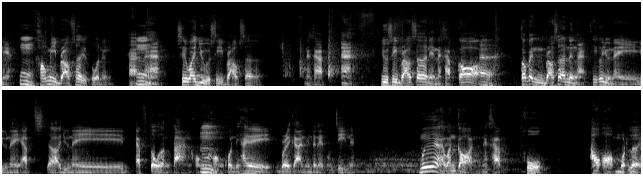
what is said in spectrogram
เนี่ยอืมเขามีเบราว์เซอร์อยู่ตัวหนึ่งฮะอืมนะฮะชื่อว่า UC browser นะครับอะ UC browser เนี่ยนะครับก็เออก็เป็นเบราว์เซอร์หนึ่งอะที่ก็อยู่ในอยู่ในแอปเอ่ออยู่ใน App Store ต่างๆ ของอืมของคนที่ให้บริการอินเทอร์เน็ตของจีนเนี่ยเมื่อวันก่อนนะครับ ถูกเอาออกหมดเลย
